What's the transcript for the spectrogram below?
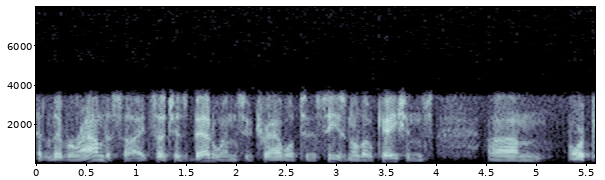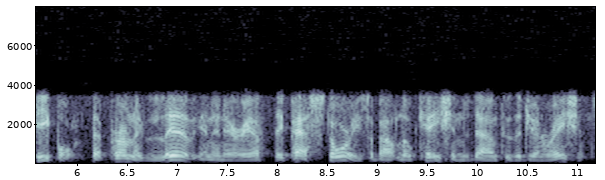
that live around a site, such as Bedouins who travel to seasonal locations, um, or people that permanently live in an area. They pass stories about locations down through the generations.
